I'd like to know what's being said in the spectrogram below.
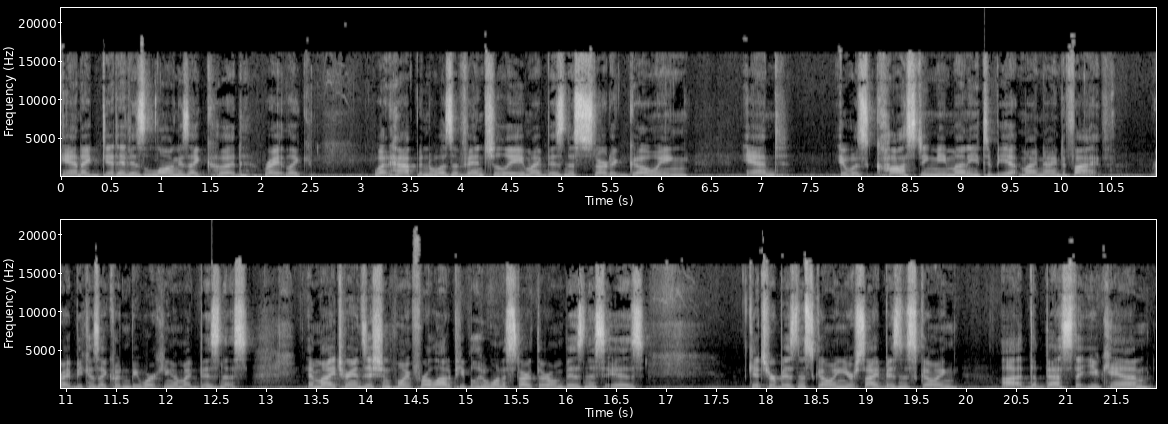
And I did it as long as I could, right? Like what happened was eventually my business started going and it was costing me money to be at my nine to five, right? Because I couldn't be working on my business. And my transition point for a lot of people who want to start their own business is get your business going, your side business going uh, the best that you can.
